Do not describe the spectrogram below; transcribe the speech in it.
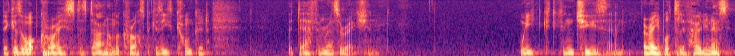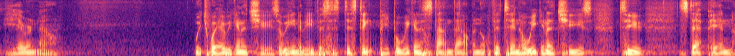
Because of what Christ has done on the cross, because he's conquered the death and resurrection. We can choose and are able to live holiness here and now. Which way are we going to choose? Are we going to be this distinct people? Are we going to stand out and not fit in? Are we going to choose to step in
